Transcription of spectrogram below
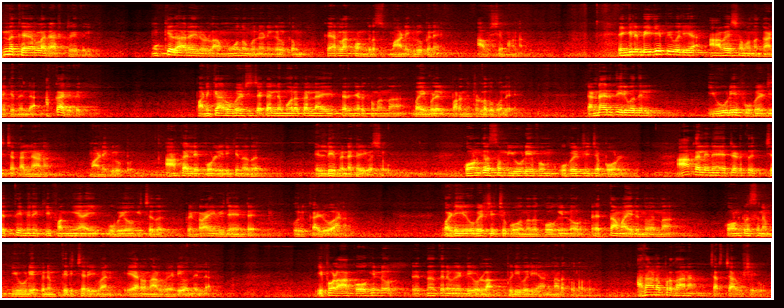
ഇന്ന് കേരള രാഷ്ട്രീയത്തിൽ മുഖ്യധാരയിലുള്ള മൂന്ന് മുന്നണികൾക്കും കേരള കോൺഗ്രസ് മാണി ഗ്രൂപ്പിനെ ആവശ്യമാണ്. എങ്കിലും ബി ജെ പി വലിയ ആവേശമൊന്നും കാണിക്കുന്നില്ല. അക്കാര്യത്തിൽ പണിക്കാർ ഉപേക്ഷിച്ച കല്ല് മൂലക്കല്ലായി തിരഞ്ഞെടുക്കുമെന്ന് ബൈബിളിൽ പറഞ്ഞിട്ടുള്ളതുപോലെ രണ്ടായിരത്തി ഇരുപതിൽ യു ഡി എഫ് ഉപേക്ഷിച്ച കല്ലാണ് മാണി ഗ്രൂപ്പ്. ആ കല്ലിപ്പോൾ ഇരിക്കുന്നത് എൽ ഡി എഫിന്റെ കൈവശവും. കോൺഗ്രസും യു ഡി എഫും ഉപേക്ഷിച്ചപ്പോൾ ആ കല്ലിനെ ഏറ്റെടുത്ത് ചെത്തി മിനുക്കി ഭംഗിയായി ഉപയോഗിച്ചത് പിണറായി വിജയന്റെ ഒരു കഴിവാണ്. വഴിയിൽ ഉപേക്ഷിച്ചു പോകുന്നത് കോഹിന്നൂർ രക്തമായിരുന്നുവെന്ന് കോൺഗ്രസിനും യു ഡി എഫിനും തിരിച്ചറിയുവാൻ ഏറെ നാൾ വേണ്ടി വന്നില്ല ഇപ്പോൾ ആ കോഹിന്നൂർ രത്നത്തിന് വേണ്ടിയുള്ള പിടിവലിയാണ് നടക്കുന്നത്. അതാണ് പ്രധാന ചർച്ചാ വിഷയവും.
